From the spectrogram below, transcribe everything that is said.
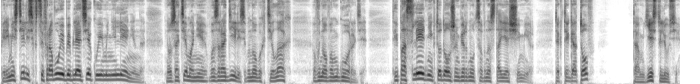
переместились в цифровую библиотеку имени Ленина, но затем они возродились в новых телах в новом городе. Ты последний, кто должен вернуться в настоящий мир. Так ты готов? Там есть Люси.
